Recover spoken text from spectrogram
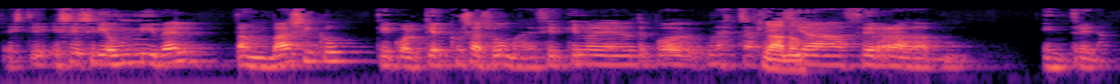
este, ese sería un nivel tan básico que cualquier cosa suma. Es decir, que no, te puedo, una estrategia cerrada, entrena.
